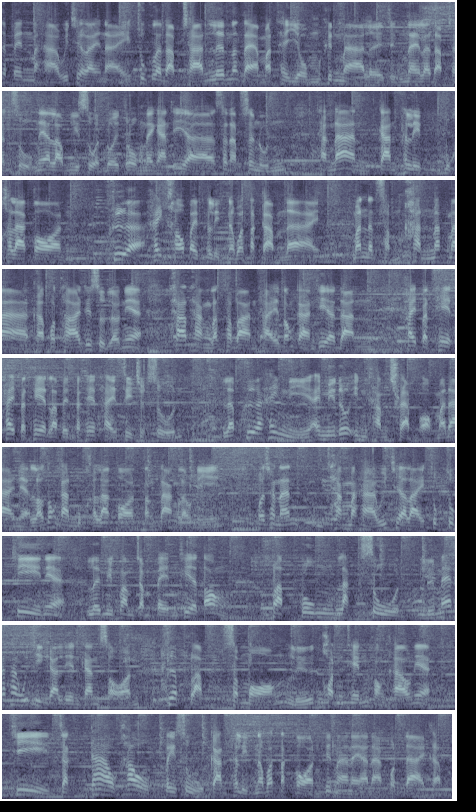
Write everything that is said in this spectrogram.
จะเป็นมหาวิทยาลัยไหน ทุกระดับชั้นเริ่มตั้งแต่มัธยมขึ้นมาเลย ถึงในระดับชั้นสูงเนี่ยเรามีส่วนโดยตรงในการที่จะสนับสนุนทางด้านการผลิตบุคลากร เพื่อให้เขาไปผลิตนวัตกรรมได้ มันสำคัญมากๆครับเพราะท้ายที่สุดแล้วเนี่ยถ้าทางรัฐบาลไทยต้องการที่จะดันให้ประเทศให้ประเทศเราเป็นประเทศไทย 4.0 และเพื่อให้หนีไอ้ middle income trap ออกมาได้เนี่ยเราต้องการบุคลากรต่างๆ เหล่านี้ เพราะฉะนั้นทางมหาวิทยาลัยทุก ๆ ที่เนี่ยเลยมีความจำเป็นที่จะต้องปรับปรุงหลักสูตร หรือแม้กระทั่งวิธีการเรียนการสอน เพื่อปรับสมองหรือคอนเทนต์ของเขาเนี่ยที่จะก้าวเข้าไปสู่การผลิตนวัตกรขึ้นมาในอนาคตได้ครับ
